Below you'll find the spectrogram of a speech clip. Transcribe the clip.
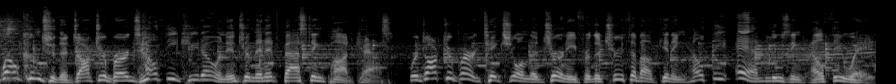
Welcome to the Dr. Berg's Healthy Keto and Intermittent Fasting Podcast, where Dr. Berg takes you on the journey for the truth about getting healthy and losing healthy weight.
